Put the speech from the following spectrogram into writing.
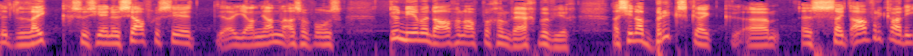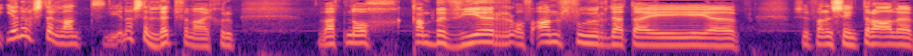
dit lyk soos jy nou self gesê het Jan Jan asof ons toenemend daarvan af begin wegbeweeg. As jy na BRICS kyk, ehm um, is Suid-Afrika die enigste land, die enigste lid van daai groep wat nog kan beweer of aanvoer dat hy 'n uh, eh, soort van 'n sentrale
